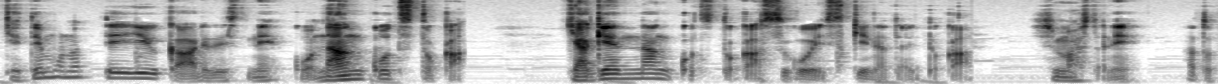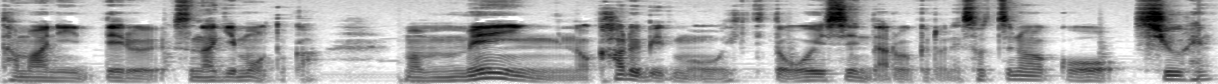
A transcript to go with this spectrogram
ゲテモノっていうかあれですね、こう、軟骨とか、ギャゲン軟骨とかすごい好きになったりとかしましたね。あとたまに出る砂肝とか。まあ、メインのカルビもきっと美味しいんだろうけどね、そっちのこう、周辺？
